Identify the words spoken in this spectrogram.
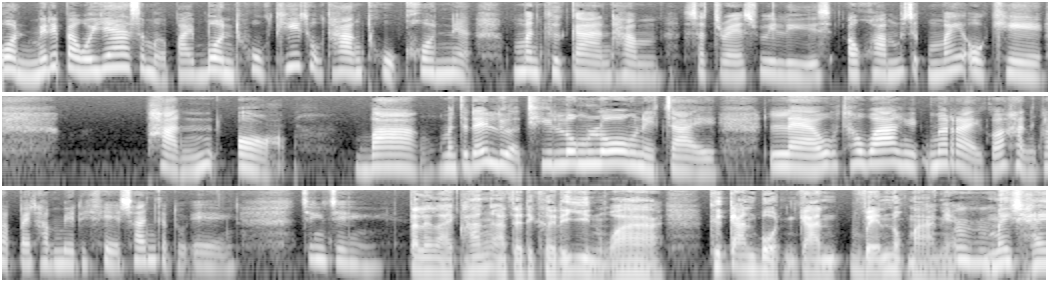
บ่นไม่ได้แปลว่าแย่เสมอไปบ่นถูกที่ถูกทางถูกคนเนี่ย มันคือการทำ stress release เอาความรู้สึกไม่โอเค ผันออกบ้าง มันจะได้เหลือที่โล่งๆในใจ แล้วถ้าว่างเมื่อไหร่ก็หันกลับไปทำ meditation กับตัวเอง จริง ๆ แต่หลาย ๆ ครั้งอาจจะได้เคยได้ยินว่า คือการบ่นการเว้นออกมาเนี่ย ไม่ใช่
